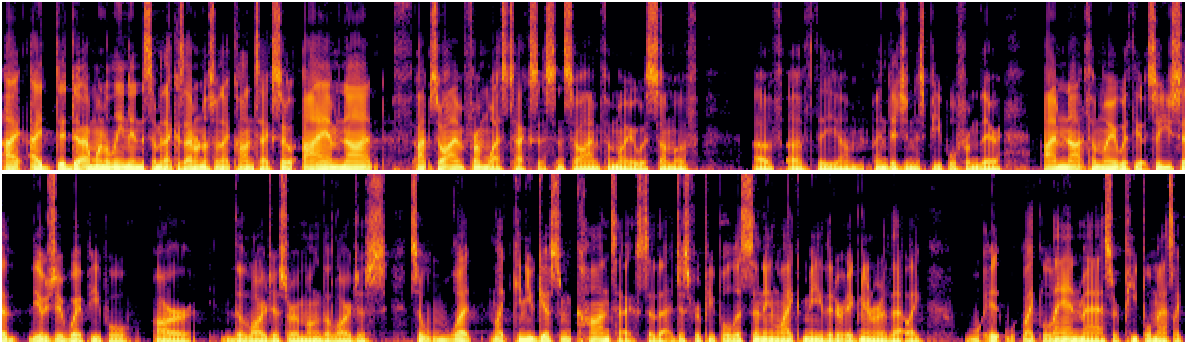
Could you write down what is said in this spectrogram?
I, I did. I want to lean into some of that because I don't know some of that context. So I am not. So I'm from West Texas, and so I'm familiar with some of of of the um, indigenous people from there. I'm not familiar with the. So you said the Ojibwe people are the largest or among the largest. So what like can you give some context to that just for people listening like me that are ignorant of that like it, like land mass or people mass like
